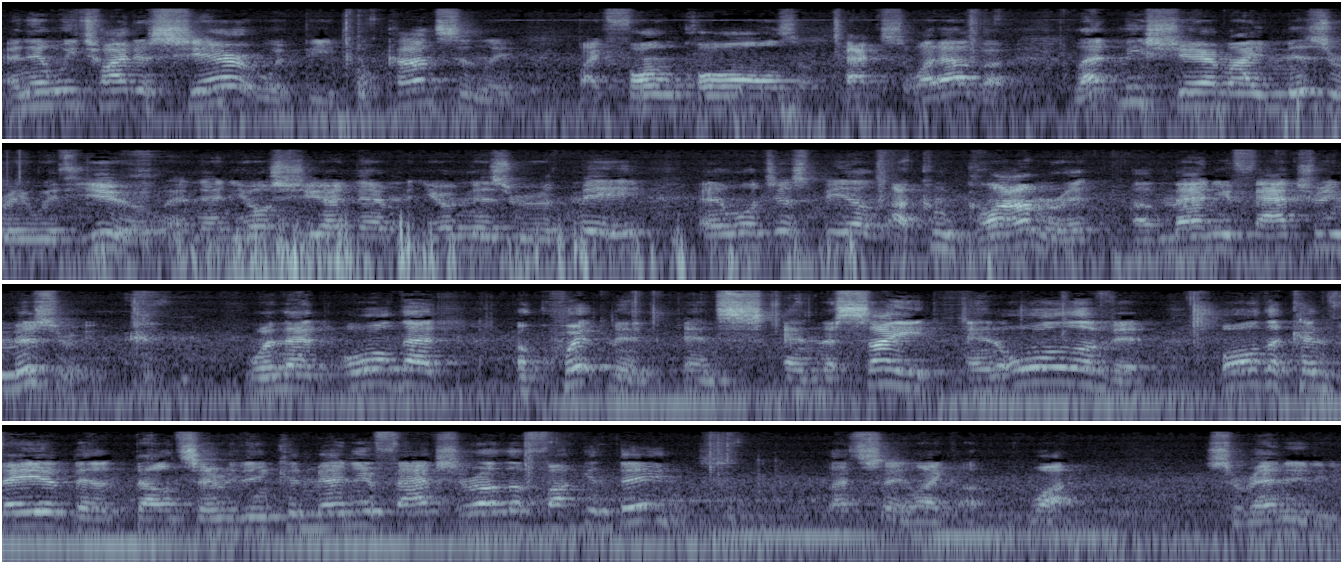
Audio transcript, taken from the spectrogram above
And then we try to share it with people constantly by phone calls or texts or whatever. Let me share my misery with you, and then you'll share them, your misery with me, and we'll just be a, a conglomerate of manufacturing misery. When that all that equipment and and the site and all of it, all the conveyor belts, everything can manufacture other fucking things. Let's say like a, what? Serenity,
